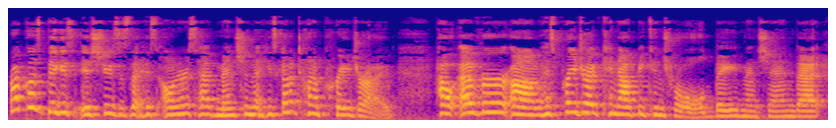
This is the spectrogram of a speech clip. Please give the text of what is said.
Roco's biggest issues is that his owners have mentioned that he's got a ton of prey drive. However, um, his prey drive cannot be controlled. They mentioned that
